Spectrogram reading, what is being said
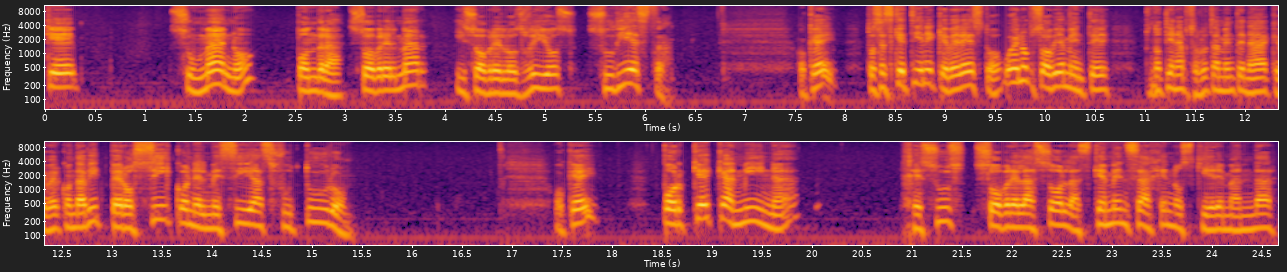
que su mano pondrá sobre el mar y sobre los ríos su diestra? ¿Ok? Entonces, ¿qué tiene que ver esto? Bueno, pues obviamente pues no tiene absolutamente nada que ver con David, pero sí con el Mesías futuro. ¿Ok? ¿Por qué camina Jesús sobre las olas? ¿Qué mensaje nos quiere mandar?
